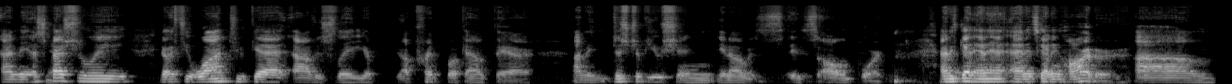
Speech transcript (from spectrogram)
I mean, especially yeah. you know if you want to get obviously your a print book out there. I mean, distribution, you know, is is all important, and it's getting and, and it's getting harder. Um,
